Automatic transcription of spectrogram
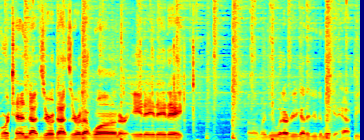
or 10.0.0.1 or 8888. Um, I do whatever you got to do to make it happy.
